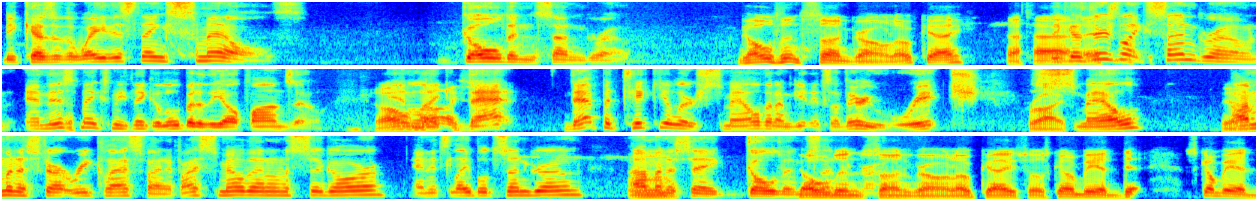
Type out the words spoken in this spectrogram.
because of the way this thing smells. Golden sun grown. Golden sun grown. Okay. Because there's like sun grown, and this makes me think a little bit of the Alfonso. oh, and like nice. that that particular smell that I'm getting, it's a very rich Right. smell. Yeah. I'm gonna start reclassifying. If I smell that on a cigar and it's labeled sun grown, I'm Mm. gonna say golden golden sun-grown. sun grown. Okay, so it's going to be a de- it's going to be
